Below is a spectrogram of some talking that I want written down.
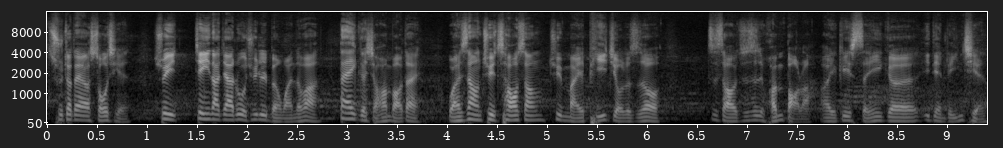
塑胶袋要收钱。所以建议大家如果去日本玩的话，带一个小环保袋，晚上去超商去买啤酒的时候，至少就是环保了啊，也可以省一个一点零钱。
